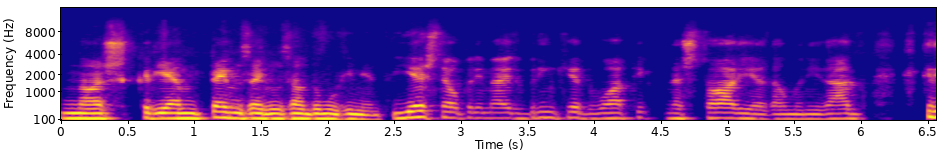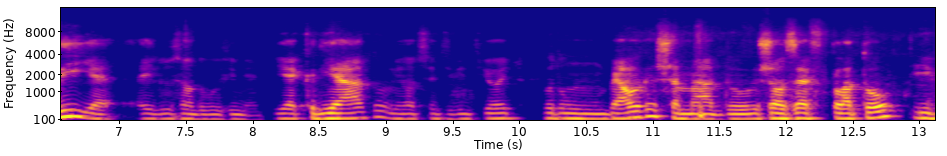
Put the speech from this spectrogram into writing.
nós criamos, temos a ilusão do movimento. E este é o primeiro brinquedo óptico na história da humanidade que cria a ilusão do movimento. E é criado, em 1928, por um belga chamado Joseph Plateau e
